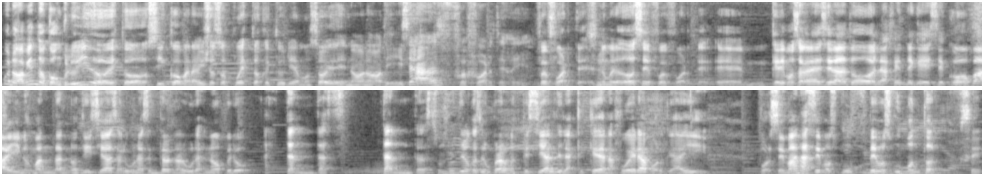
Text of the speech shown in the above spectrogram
Bueno, habiendo concluido estos cinco maravillosos puestos que tuvimos hoy de no noticias, fue fuerte hoy. fue fuerte. El número 12 fue fuerte. Eh, queremos agradecer a toda la gente que se copa y nos mandan noticias. Algunas entraron, algunas no, pero hay tantas, tantas. Un día tenemos que hacer un programa especial de las que quedan afuera porque hay. Por semana hacemos un- vemos un montón. Sí.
